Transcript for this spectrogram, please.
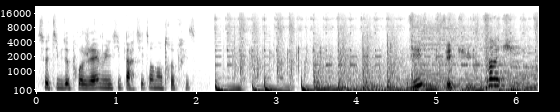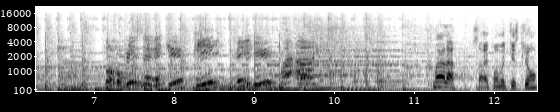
ce type de projet multipartite en entreprise. Vu Vécu. Vaincu. Pour plus de vécu, clique vécu.org. Voilà, ça répond à votre question?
